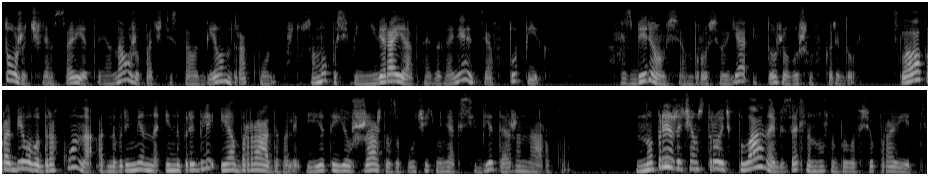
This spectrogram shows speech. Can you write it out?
тоже член совета, и она уже почти стала белым драконом, что само по себе невероятно и загоняет тебя в тупик. «Разберемся», — бросил я и тоже вышел в коридор. Слова про белого дракона одновременно и напрягли, и обрадовали, и это ее жажда заполучить меня к себе даже на руку. Но прежде чем строить планы, обязательно нужно было все проверить.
